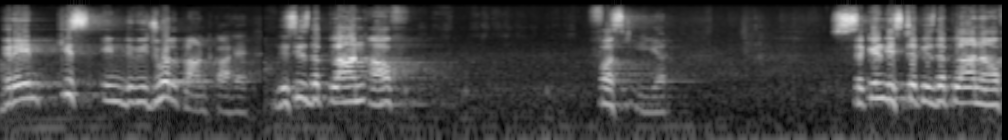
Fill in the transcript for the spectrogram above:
ग्रेन किस इंडिविजुअल प्लांट का है। This is the plan of first year second step is the plan of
